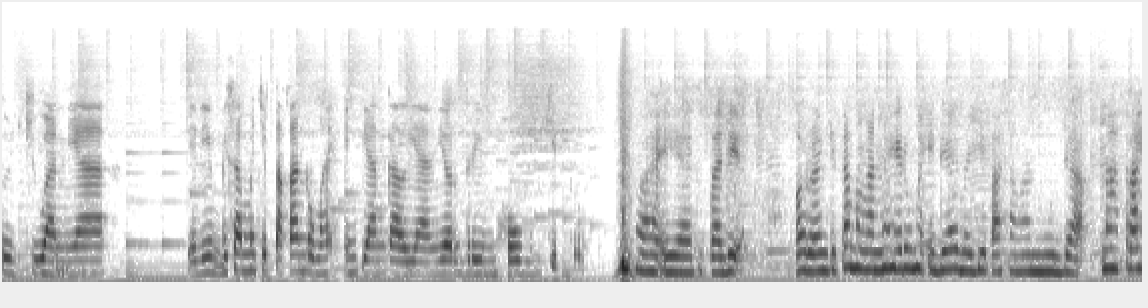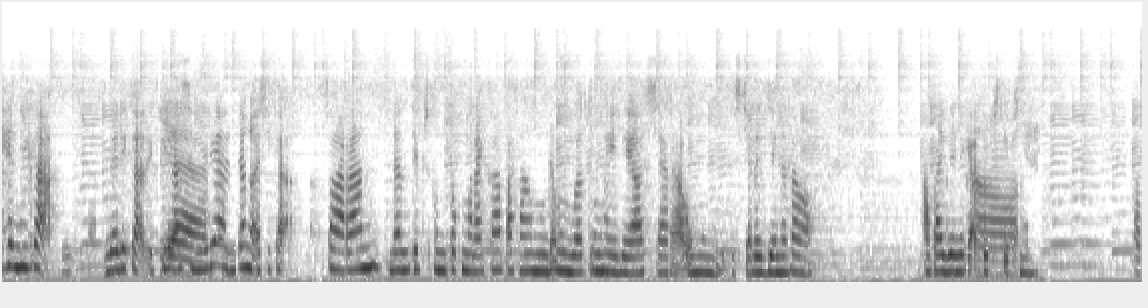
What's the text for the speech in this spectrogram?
tujuannya jadi bisa menciptakan rumah impian kalian your dream home gitu wah iya itu tadi orang kita mengenai rumah ideal bagi pasangan muda nah terakhir nih kak dari kak Vira yeah. sendiri ada nggak sih kak saran dan tips untuk mereka pasangan muda membuat rumah ideal secara umum gitu, secara general? Apa aja nih kak tips-tipsnya? Oke,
